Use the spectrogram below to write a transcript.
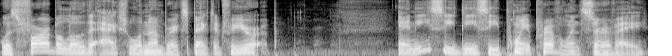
was far below the actual number expected for Europe. An ECDC point prevalence survey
